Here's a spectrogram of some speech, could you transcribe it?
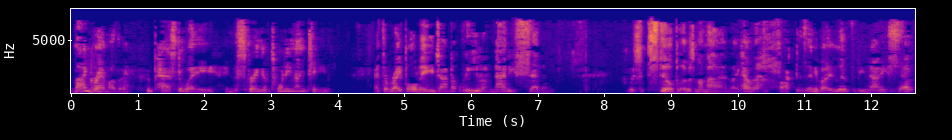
My grandmother, who passed away in the spring of 2019 at the ripe old age, I believe, of 97, which still blows my mind. Like, how the fuck does anybody live to be 97?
